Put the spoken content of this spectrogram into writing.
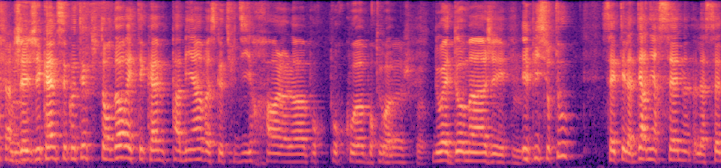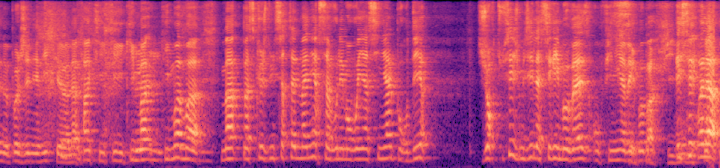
j'ai quand même ce côté où tu t'endors et t'es quand même pas bien parce que tu dis oh là là pour- pourquoi pourquoi? Dommage, quoi. ouais dommage et Mm. et puis surtout ça a été la dernière scène, la scène post générique à la fin qui qui, qui m'a qui moi parce que d'une certaine manière ça voulait m'envoyer un signal pour dire Genre, tu sais, je me dis, la série est mauvaise, on finit avec C'est Boba. pas fini. Et c'est, voilà,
